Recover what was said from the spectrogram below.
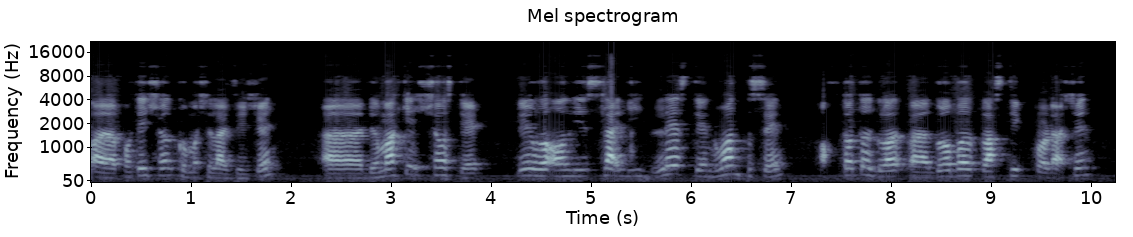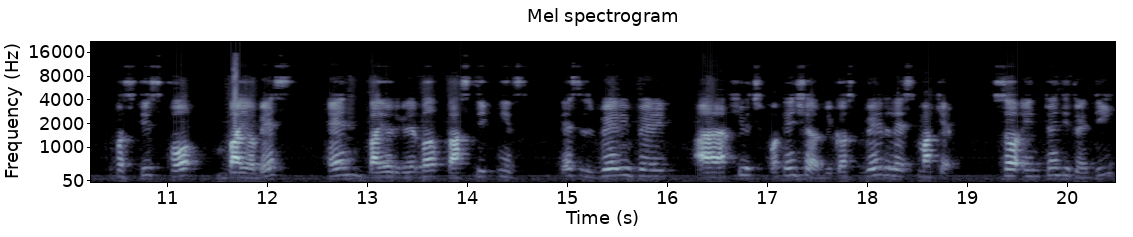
uh, potential commercialization uh, the market shows that there were only slightly less than 1% of total glo uh, global plastic production capacities for bio-based and biodegradable plastic needs. This is very, very uh, huge potential because very less market. So in 2020,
